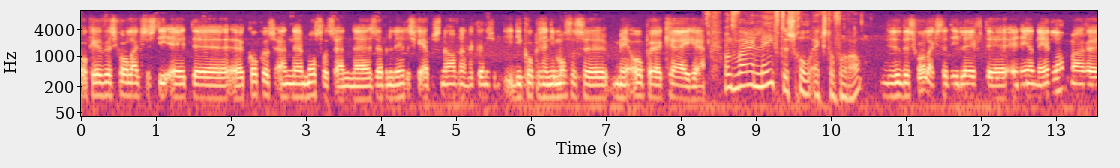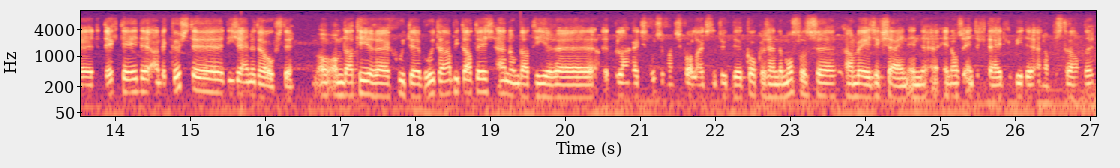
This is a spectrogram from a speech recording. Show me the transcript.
ook heel veel schollexers die eten eh, kokkels en eh, mossels. En eh, ze hebben een hele scherpe snavel en dan kunnen ze die, die kokkels en die mossels eh, mee open krijgen. Want waar leeft de schoolekster vooral? De, de die leeft eh, in heel Nederland, maar eh, de dichtheden aan de kust eh, die zijn het hoogste. Om- omdat hier goed broedhabitat is en omdat hier het belangrijkste voedsel van de schollekster natuurlijk de kokkers en de mossels aanwezig zijn in, de, in onze integriteitsgebieden en op de stranden.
